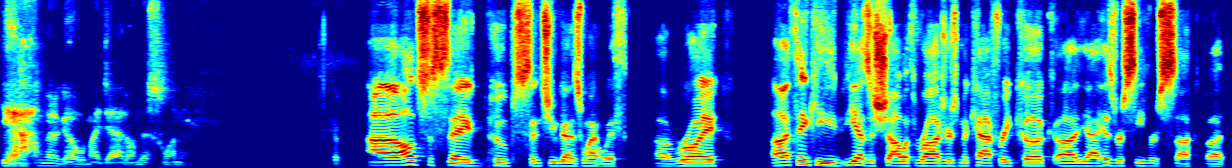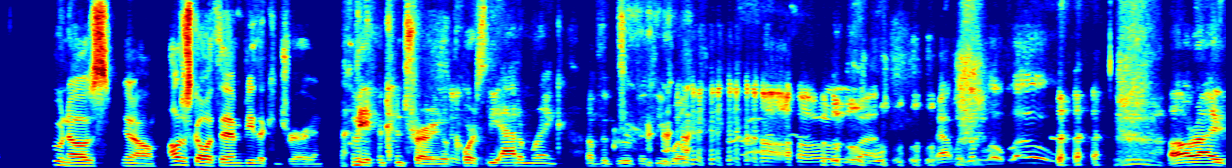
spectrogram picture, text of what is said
yeah, I'm going to go with my dad on this one. Uh, I'll just say hoops since you guys went with uh, Roy. Uh, I think he he has a shot with Rodgers, McCaffrey, Cook. Uh, yeah, his receivers suck, but who knows? You know, I'll just go with him. Be the contrarian. the contrary, of course, the Adam Rank of the group, if you will. oh, uh, that was a blow blow. All right.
